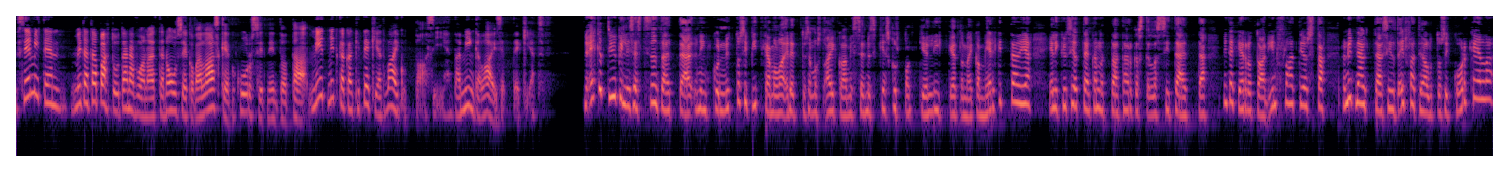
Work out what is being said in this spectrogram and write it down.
se, miten, mitä tapahtuu tänä vuonna, että nouseeko vai laskeeko kurssit, niin tota, mit, mitkä kaikki tekijät vaikuttaa siihen, tai minkälaiset tekijät? No ehkä tyypillisesti sanotaan, että niin kun nyt tosi pitkään me ollaan edetty sellaista aikaa, missä esimerkiksi keskuspankkien liikkeet on aika merkittäviä. Eli kyllä sijoittajan kannattaa tarkastella sitä, että mitä kerrotaan inflaatiosta. No nyt näyttää siltä, inflaatio on ollut tosi korkealla,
